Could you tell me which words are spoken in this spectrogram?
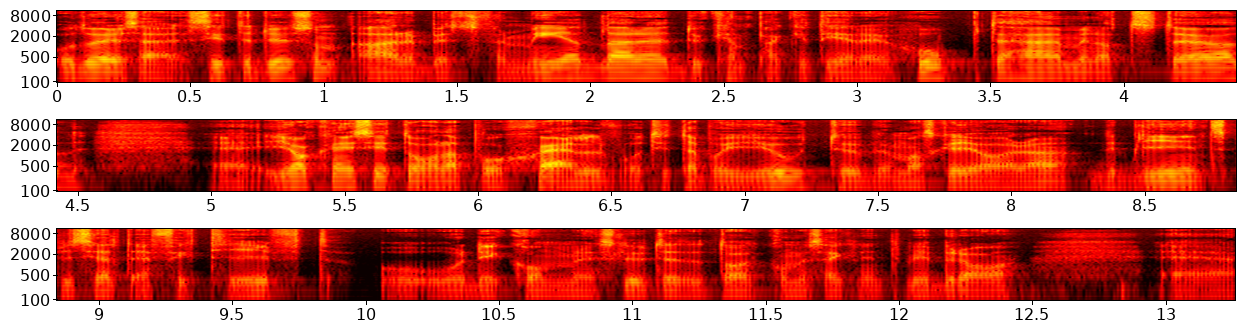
och då är det så här, sitter du som arbetsförmedlare, du kan paketera ihop det här med något stöd. Eh, jag kan ju sitta och hålla på själv och titta på YouTube hur man ska göra. Det blir inte speciellt effektivt och det kommer i slutet av kommer säkert inte bli bra. Eh,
